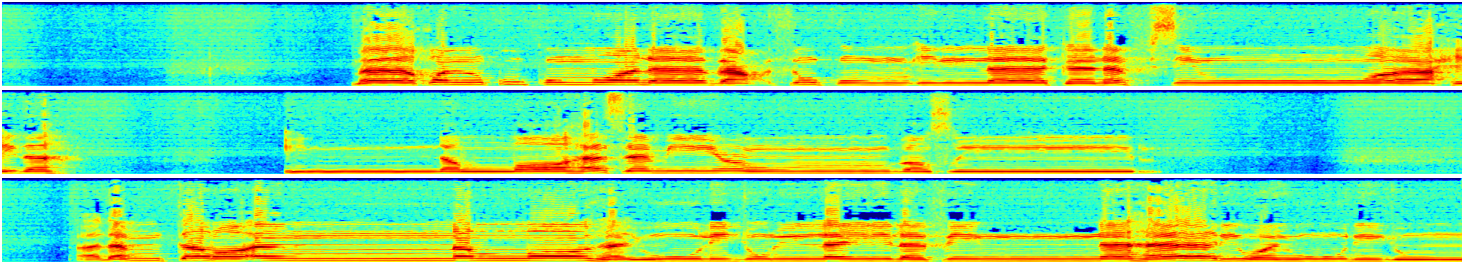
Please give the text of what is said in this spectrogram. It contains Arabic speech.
ما خلقكم ولا بعثكم إلا كنفس واحدة إن الله سميع بصير ألم تر أن الله يولج الليل في النهار ويولج النهار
